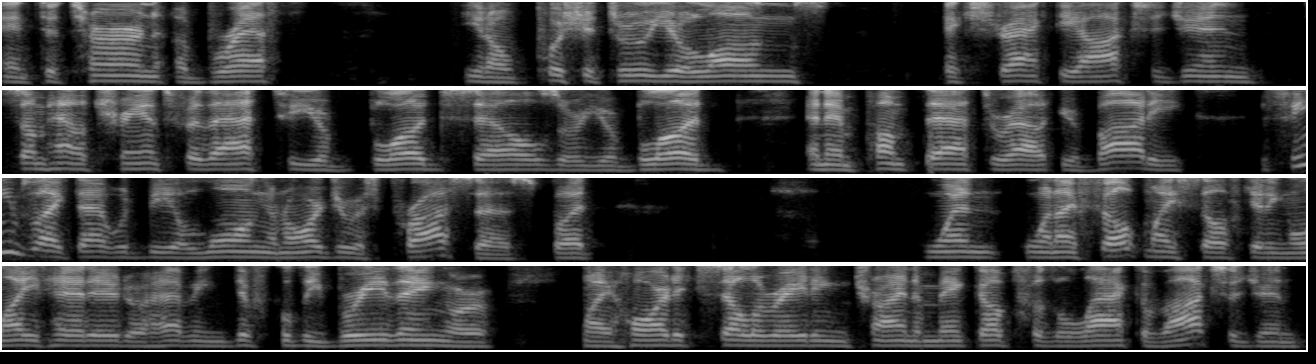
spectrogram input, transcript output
and to turn a breath, you know, push it through your lungs, extract the oxygen, somehow transfer that to your blood cells or your blood and then pump that throughout your body. It seems like that would be a long and arduous process, but when when I felt myself getting lightheaded or having difficulty breathing or my heart accelerating, trying to make up for the lack of oxygen.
